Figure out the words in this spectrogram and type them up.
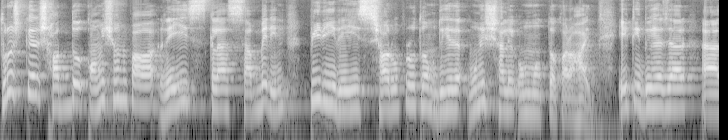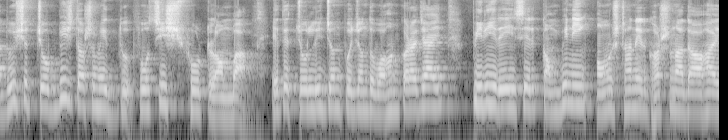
তুরস্কের সদ্য কমিশন পাওয়া Reis class submarine Piri Reis সর্বপ্রথম দুই হাজার উনিশ সালে উন্মুক্ত করা হয়। এটি দুই হাজার দুইশো চব্বিশ দশমিক পঁচিশ ফুট লম্বা। এতে চল্লিশ জন পর্যন্ত বহন করা যায়। পিরি রেইসের কম্বিনিং অনুষ্ঠানের ঘোষণা দেওয়া হয়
